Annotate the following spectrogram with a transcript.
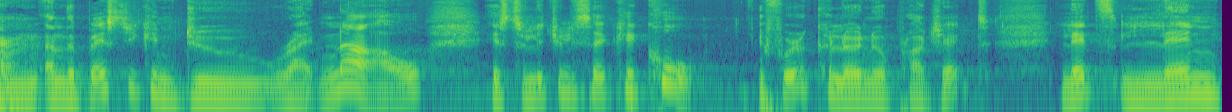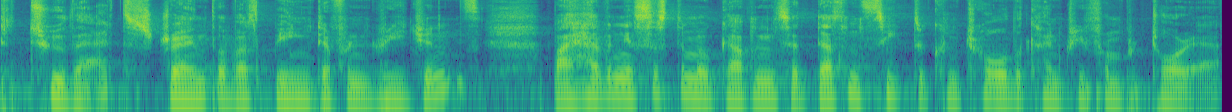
Um, and the best you can do right now is to literally say, okay, cool. If we're a colonial project, let's lend to that strength of us being different regions by having a system of governance that doesn't seek to control the country from Pretoria.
